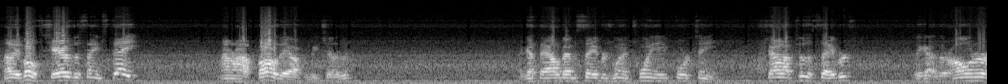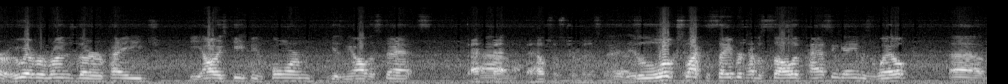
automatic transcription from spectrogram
Now they both share the same state. I don't know how far they are from each other. I got the Alabama Sabres winning 28-14. Shout out to the Sabres. They got their owner or whoever runs their page. He always keeps me informed, gives me all the stats. That, that, Um, that helps us tremendously. Uh, It looks like the Sabres have a solid passing game as well. Um,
